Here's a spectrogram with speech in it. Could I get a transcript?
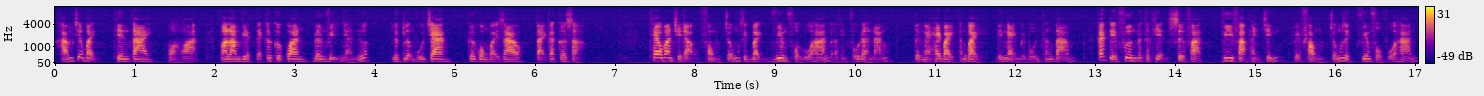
khám chữa bệnh, thiên tai, hỏa hoạn, và làm việc tại các cơ quan, đơn vị nhà nước, lực lượng vũ trang, cơ quan ngoại giao tại các cơ sở. Theo Ban chỉ đạo phòng chống dịch bệnh viêm phổi Vũ Hán ở thành phố Đà Nẵng, từ ngày 27 tháng 7 đến ngày 14 tháng 8, các địa phương đã thực hiện xử phạt vi phạm hành chính về phòng chống dịch viêm phổi Vũ Hán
